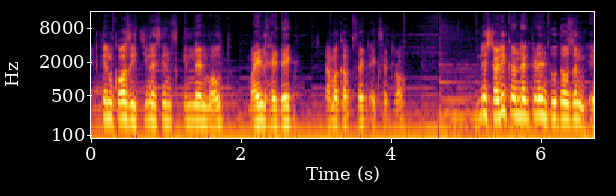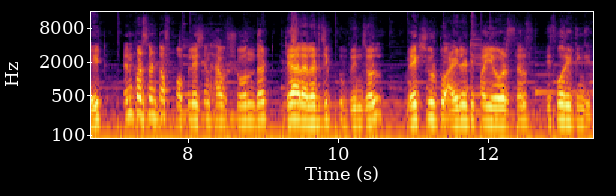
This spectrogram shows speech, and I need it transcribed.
It can cause itchiness in skin and mouth, mild headache, stomach upset, etc. In a study conducted in 2008, 10% of population have shown that they are allergic to brinjal. Make sure to identify yourself before eating it.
